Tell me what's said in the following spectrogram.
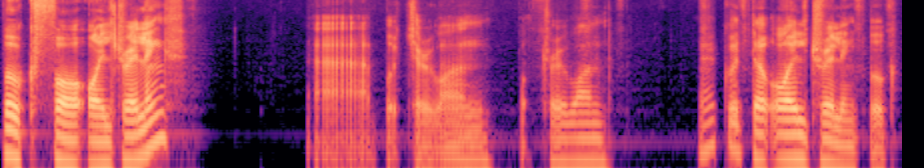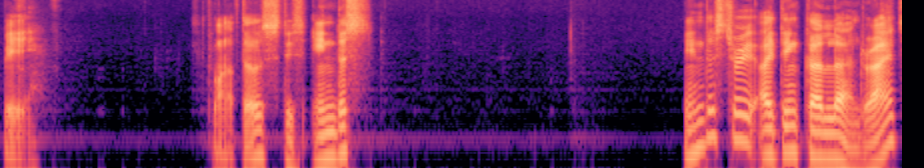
book for oil drilling. Uh, butcher one, butcher one. Where could the oil drilling book be? One of those. This indus industry. I think I learned right.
